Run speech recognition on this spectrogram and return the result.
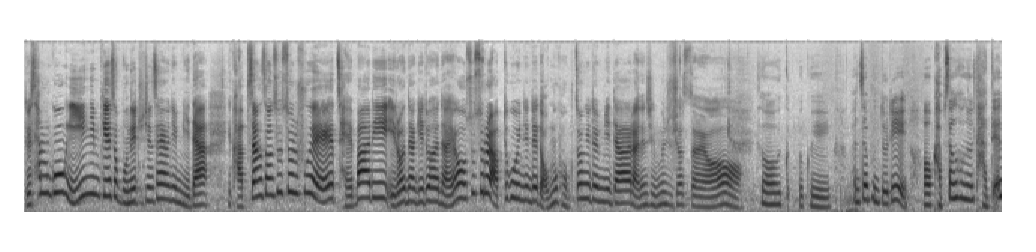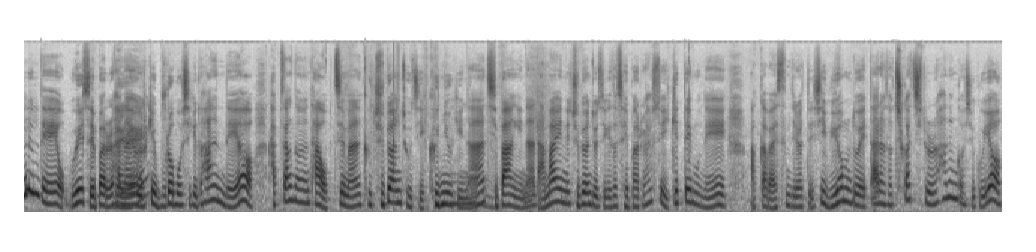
또 3022님께서 보내주신 사연입니다. 이 갑상선 수술 후에 재발이 일어나기도 하나요? 수술을 앞두고 있는데 너무 걱정이 됩니다. 라는 질문 주셨어요. 그래서 그, 그 환자분들이 어, 갑상선을 다 뗐는데 왜 재발을 하나요? 네. 이렇게 물어보시기도 하는데요. 갑상선은 다 없지만 그 주변 조직, 근육이나 음. 지방이나 남아있는 주변 조직에서 재발을 할 수 있기 때문에 아까 말씀드렸듯이 위험도에 따라서 추가 치료를 하는 것이고요.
